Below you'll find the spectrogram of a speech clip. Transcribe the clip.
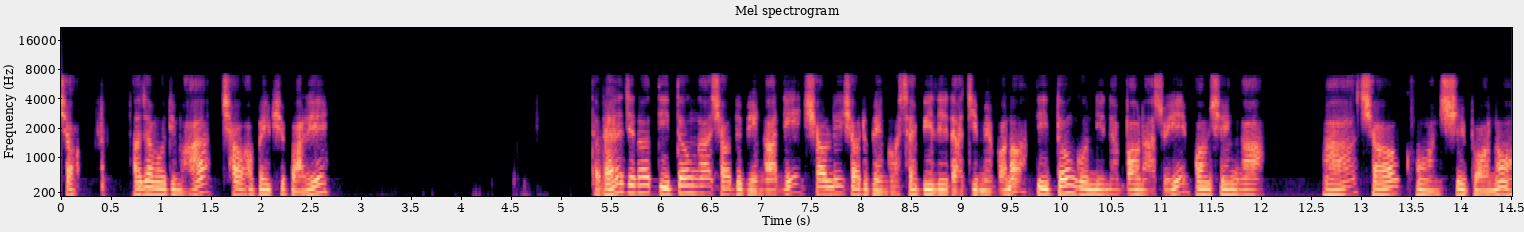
6ဒါကြောင့်မို့ဒီမှာ6အပိတ်ဖြစ်ပါတယ် တပန်းကျွန်တော်ဒီ3 5 6တပင်ကနေ6 4 6တပင်ကိုဆက်ပြီးလေ့လာကြည့်မယ်ပေါ့နော်ဒီ3ကိုနည်းနဲ့ပေါင်းတာဆိုရင်ပေါင်းရှင်း9 5 6ခွန်8ပေါ့နော်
